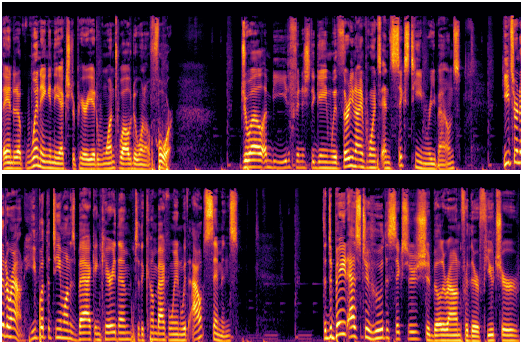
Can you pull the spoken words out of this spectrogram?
They ended up winning in the extra period 112 to 104. Joel Embiid finished the game with 39 points and 16 rebounds. He turned it around. He put the team on his back and carried them to the comeback win without Simmons. The debate as to who the Sixers should build around for their future,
